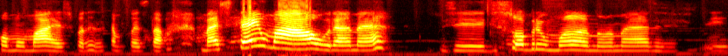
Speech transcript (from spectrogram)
Como mais, por exemplo, coisa e tal. Mas tem uma aura, né? De, de sobre-humano, né? E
